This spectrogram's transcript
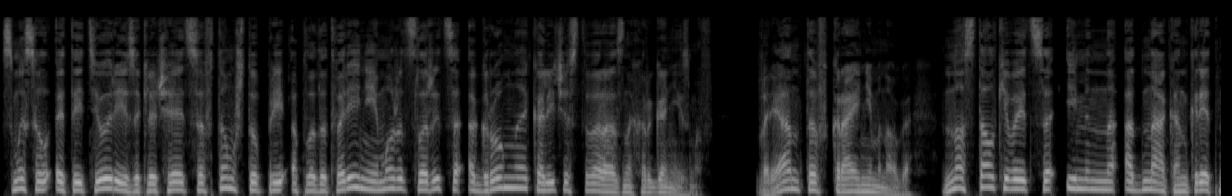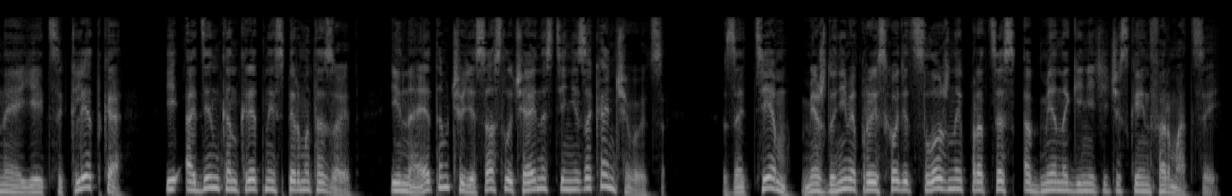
Смысл этой теории заключается в том, что при оплодотворении может сложиться огромное количество разных организмов. Вариантов крайне много, но сталкивается именно одна конкретная яйцеклетка и один конкретный сперматозоид, и на этом чудеса случайности не заканчиваются. Затем между ними происходит сложный процесс обмена генетической информацией.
